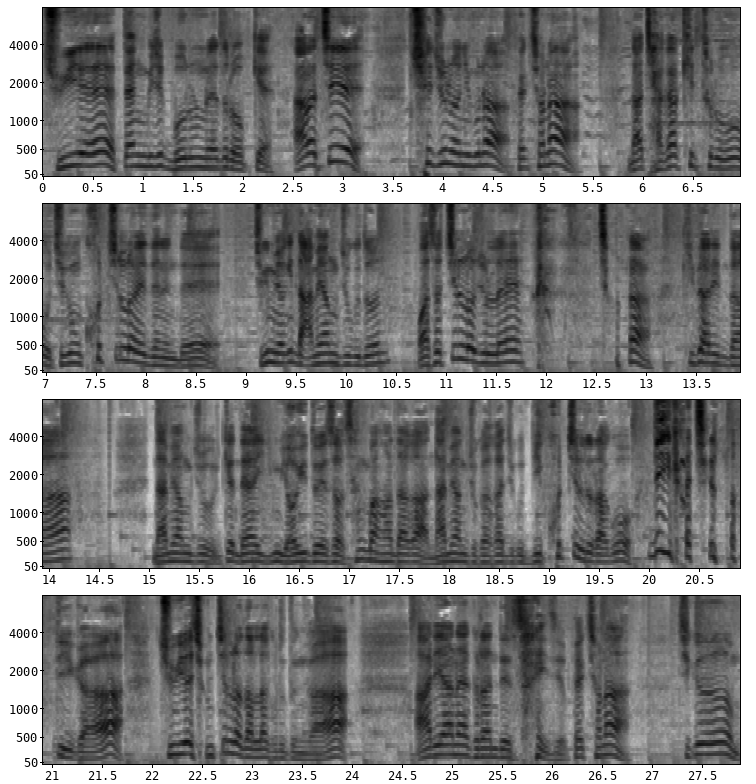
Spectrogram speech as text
주위에 백뮤직 모르는 애들 없게. 알았지? 최준원이구나. 백천아. 나 자가 키트로 지금 코 찔러야 되는데, 지금 여기 남양주거든. 와서 찔러줄래? 전화. 기다린다. 남양주 이렇게 내가 지금 여의도에서 생방하다가 남양주 가가지고 네 코 찔르라고 네가 찔러 네가. 주위에 좀 찔러달라 그러든가. 아리아나 그란데 사이즈. 백천아 지금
